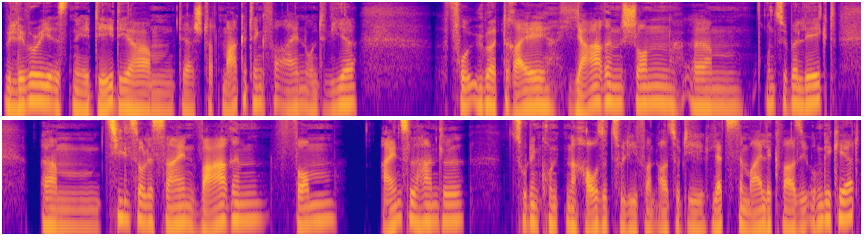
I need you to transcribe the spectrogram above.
Vulivery ist eine Idee, die haben der Stadtmarketingverein und wir vor über drei Jahren schon ähm, uns überlegt. Ähm, Ziel soll es sein, Waren vom Einzelhandel zu den Kunden nach Hause zu liefern, also die letzte Meile quasi umgekehrt.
